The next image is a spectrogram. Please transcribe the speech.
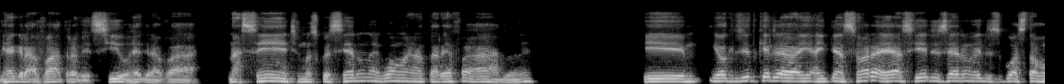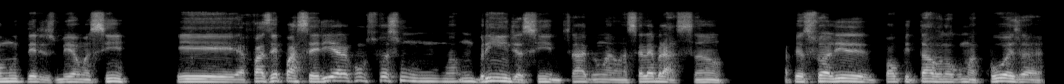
regravar travessia, ou regravar nascente, umas coisas assim, era um negócio, uma tarefa árdua, né? E eu acredito que ele, a, a, intenção era essa, e eles eram, eles gostavam muito deles mesmos, assim, e fazer parceria era como se fosse um, um brinde, assim, sabe? Uma, uma, celebração. A pessoa ali palpitava em alguma coisa,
